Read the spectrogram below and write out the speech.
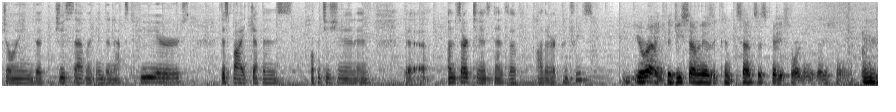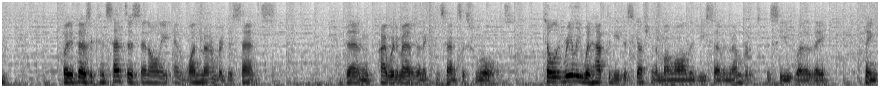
join the G7 in the next few years, despite Japan's opposition and the uncertain stance of other countries? You're right. The G7 is a consensus-based organization, but if there's a consensus and only and one member dissents, then I would imagine the consensus rules. So it really would have to be discussion among all the G7 members to see whether they think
